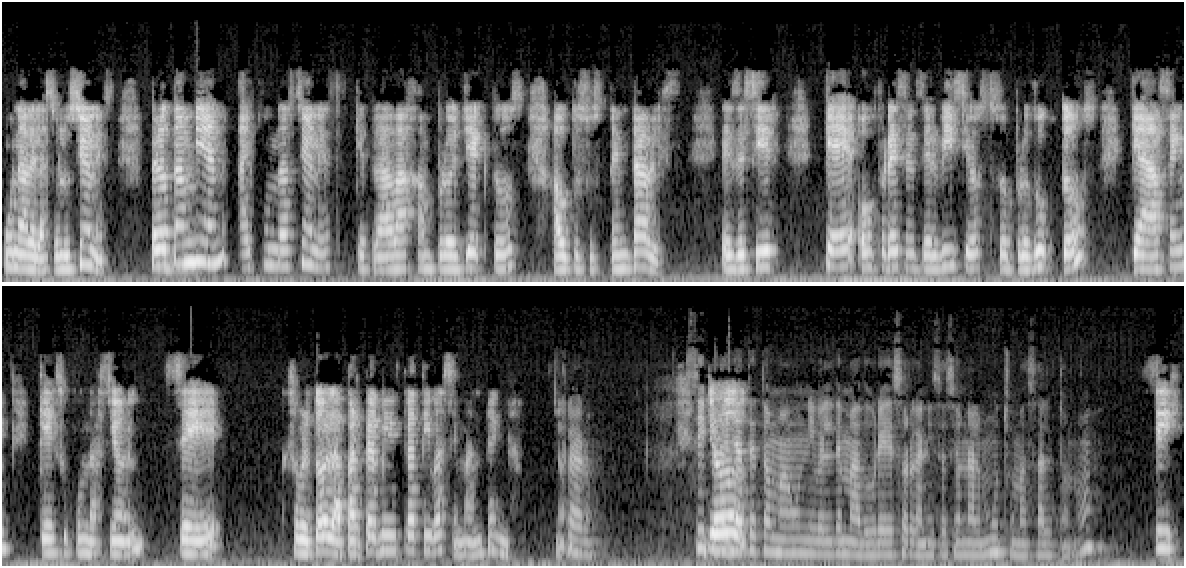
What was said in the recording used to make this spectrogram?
una de las soluciones. Pero también hay fundaciones que trabajan proyectos autosustentables, es decir, que ofrecen servicios o productos que hacen que su fundación se, sobre todo la parte administrativa, se mantenga. Claro. Sí, pero ya te toma un nivel de madurez organizacional mucho más alto, ¿no? Sí,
